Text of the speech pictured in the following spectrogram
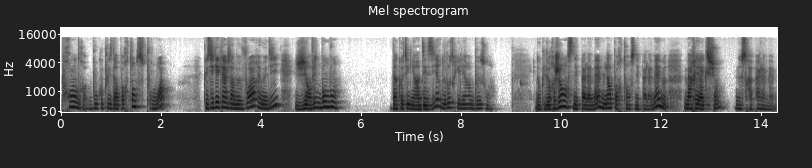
prendre beaucoup plus d'importance pour moi que si quelqu'un vient me voir et me dit j'ai envie de bonbons. D'un côté il y a un désir, de l'autre il y a un besoin. Donc l'urgence n'est pas la même, l'importance n'est pas la même, ma réaction ne sera pas la même.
